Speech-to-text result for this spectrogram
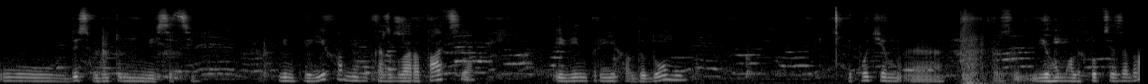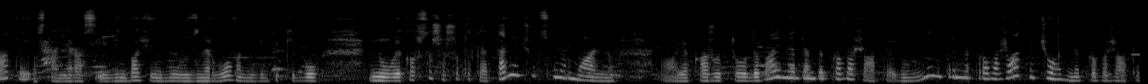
у, десь в лютому місяці. Він приїхав, в нього якраз була ротація, і він приїхав додому. І потім е, його мали хлопці забрати останній раз. І він бачив, він був знервований, він такий був. Ну, я кажу, Саша, що таке? Та нічого, все нормально. Я кажу, то давай ми йдемо проважати. Він ні, не треба мене проважати, чого б не проважати.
